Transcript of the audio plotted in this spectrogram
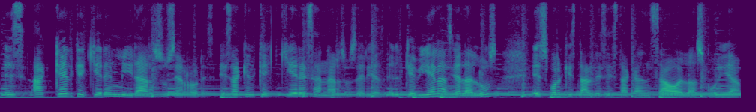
es aquel que quiere mirar sus errores, es aquel que quiere sanar sus heridas. El que viene hacia la luz es porque tal vez está cansado de la oscuridad.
